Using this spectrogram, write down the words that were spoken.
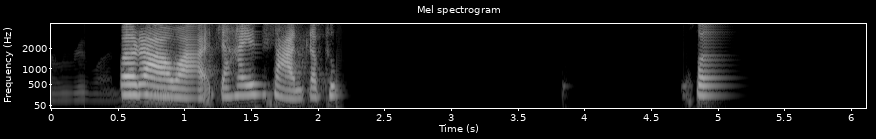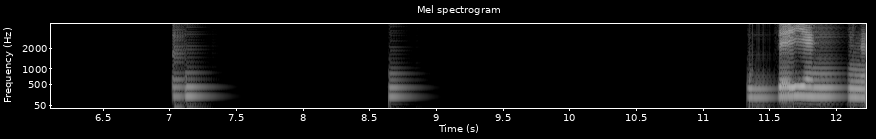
everyone. ว่าเราอะ จะให้สารกับทุกคนได้ยังไง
